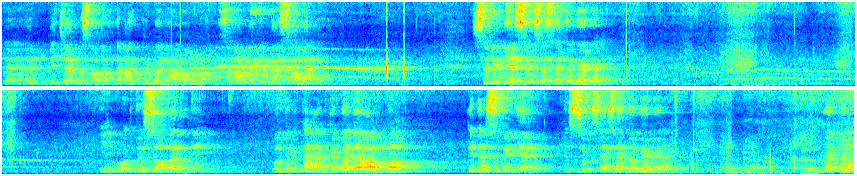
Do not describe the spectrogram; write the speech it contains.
Dan bicara salat taat kepada Allah Selama kita salat Seringnya sukses atau gagal? Ya, waktu salat nih Untuk taat kepada Allah Kita seringnya sukses atau gagal? Gagal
